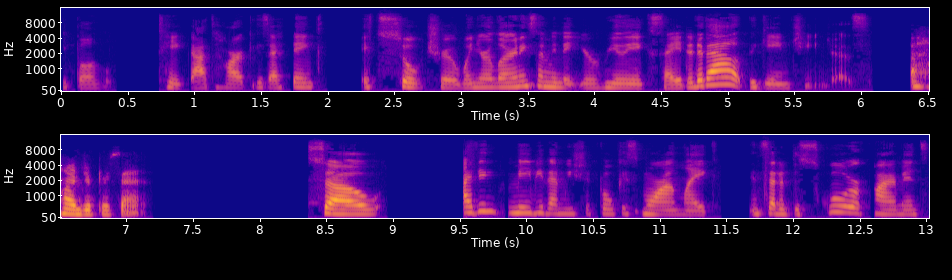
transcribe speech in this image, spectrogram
people take that to heart because I think it's so true. When you're learning something that you're really excited about, the game changes. A hundred percent. So I think maybe then we should focus more on like, instead of the school requirements,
